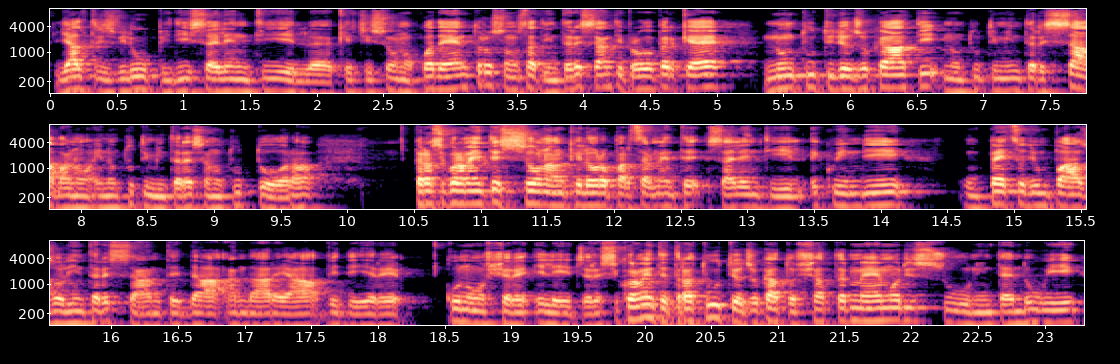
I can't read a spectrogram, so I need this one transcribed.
gli altri sviluppi di Silent Hill che ci sono qua dentro sono stati interessanti proprio perché non tutti li ho giocati, non tutti mi interessavano e non tutti mi interessano tuttora, però sicuramente sono anche loro parzialmente Silent Hill e quindi un pezzo di un puzzle interessante da andare a vedere, conoscere e leggere. Sicuramente tra tutti ho giocato Shutter Memories su Nintendo Wii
